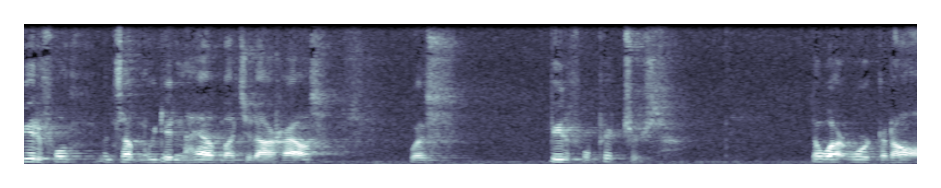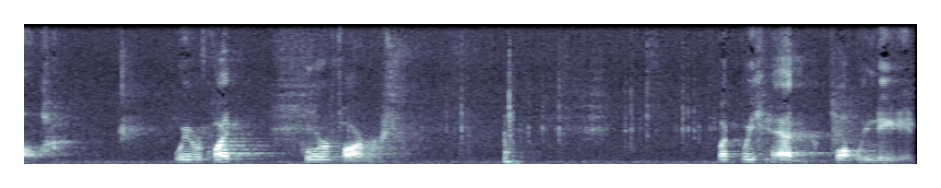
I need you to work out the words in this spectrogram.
beautiful and something we didn't have much at our house was beautiful pictures. No artwork at all. We were quite poor farmers. But we had what we needed.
